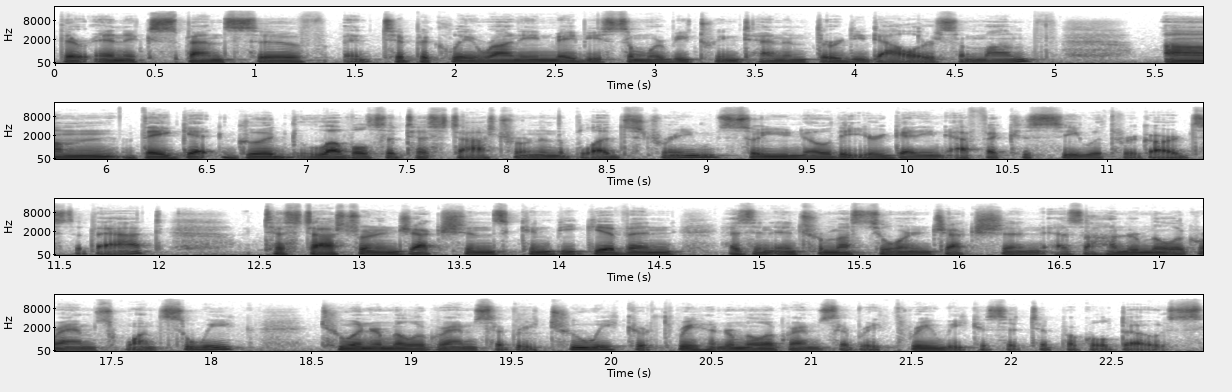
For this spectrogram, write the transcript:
They're inexpensive and typically running maybe somewhere between 10 and $30 a month. Um, they get good levels of testosterone in the bloodstream, so you know that you're getting efficacy with regards to that. Testosterone injections can be given as an intramuscular injection as 100 milligrams once a week, 200 milligrams every two week, or 300 milligrams every three week is a typical dose.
